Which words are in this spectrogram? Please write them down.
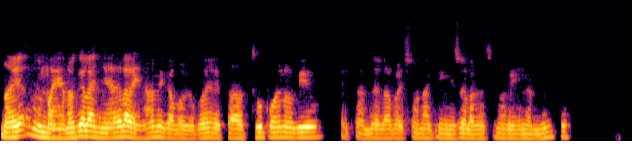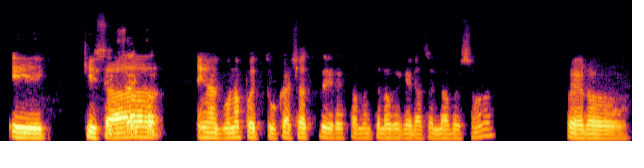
No, me imagino que le añade la dinámica, porque pues está tu point of view, está el de la persona quien hizo la canción originalmente. Y quizá en algunas pues tú cachaste directamente lo que quería hacer la persona, pero,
